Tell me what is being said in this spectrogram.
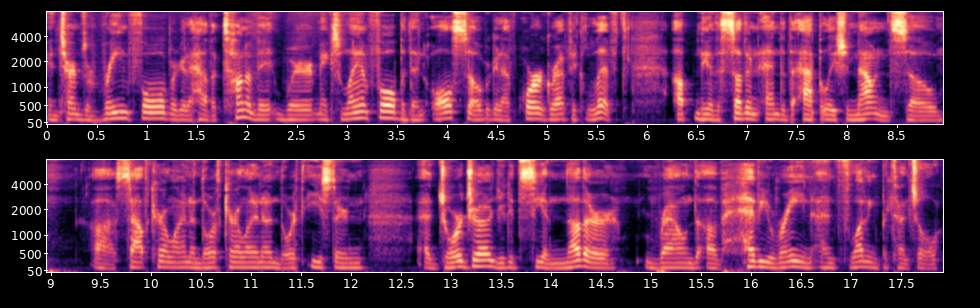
In terms of rainfall, we're going to have a ton of it where it makes landfall, but then also we're going to have orographic lift up near the southern end of the Appalachian Mountains. So, uh, South Carolina, North Carolina, northeastern at Georgia, you could see another round of heavy rain and flooding potential.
